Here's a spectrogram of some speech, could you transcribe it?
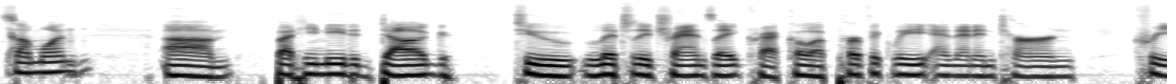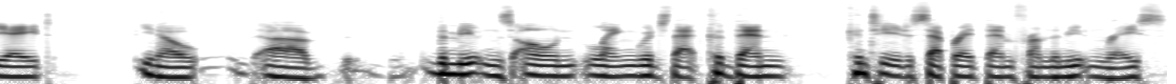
someone. Um, but he needed Doug to literally translate Krakoa perfectly and then in turn create you know uh, the mutants own language that could then continue to separate them from the mutant race.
